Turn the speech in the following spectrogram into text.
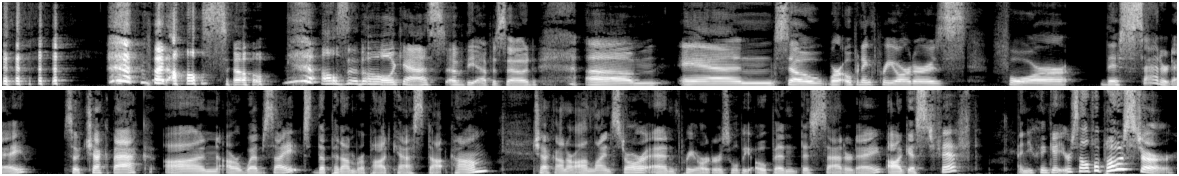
but also also the whole cast of the episode. Um and so we're opening pre-orders for this Saturday. So check back on our website, thepenumbrapodcast.com. Check on our online store and pre-orders will be open this Saturday, August 5th, and you can get yourself a poster.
